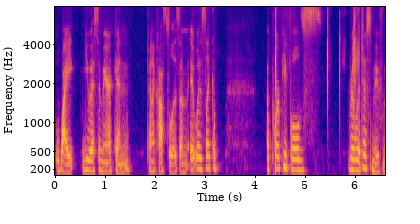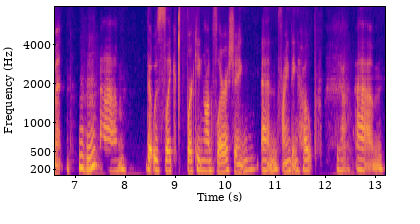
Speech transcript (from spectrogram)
white US American Pentecostalism, it was like a, a poor people's religious movement mm-hmm. um, that was like working on flourishing and finding hope. Yeah. Um,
